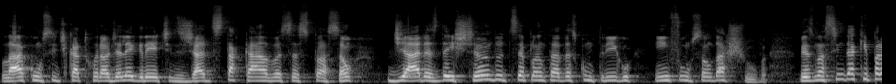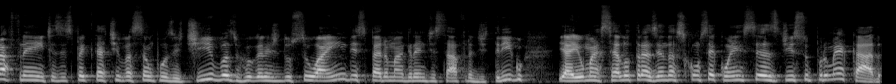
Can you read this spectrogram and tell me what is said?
lá com o Sindicato Rural de Alegrete, eles já destacavam essa situação de áreas deixando de ser plantadas com trigo em função da chuva. Mesmo assim, daqui para frente, as expectativas são positivas. O Rio Grande do Sul ainda espera uma grande safra de trigo, e aí o Marcelo trazendo as consequências disso para o mercado.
